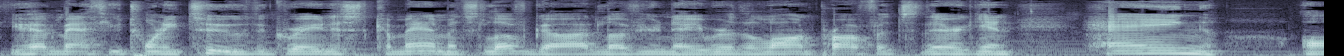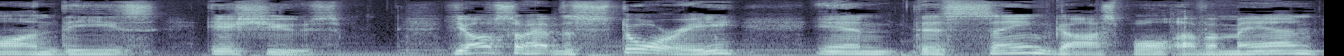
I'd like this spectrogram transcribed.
you have Matthew 22, the greatest commandments love God, love your neighbor. The law and prophets, there again, hang on these issues. You also have the story in this same gospel of a man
